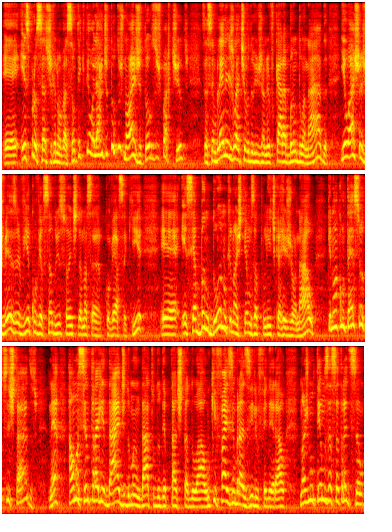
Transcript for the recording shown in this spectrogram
É, esse processo de renovação tem que ter o olhar de todos nós, de todos os partidos. Se a Assembleia Legislativa do Rio de Janeiro ficar abandonada, e eu acho, às vezes, eu vinha conversando isso antes da nossa conversa aqui, é, esse abandono que nós temos à política regional, que não acontece em outros estados. Né? Há uma centralidade do mandato do deputado estadual, o que faz em Brasília o federal. Nós não temos essa tradição.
